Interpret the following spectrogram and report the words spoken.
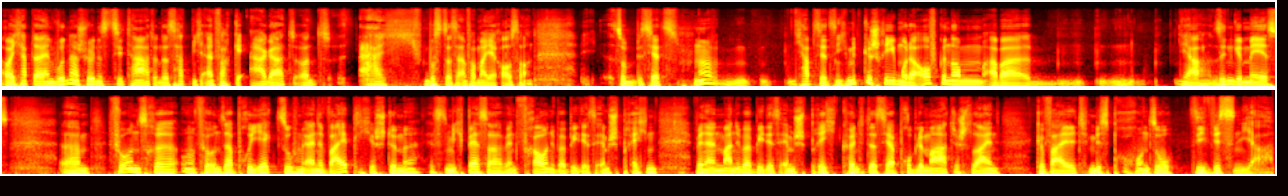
aber ich habe da ein wunderschönes Zitat und das hat mich einfach geärgert und ah, ich muss das einfach mal hier raushauen. So bis jetzt, ne, ich habe es jetzt nicht mitgeschrieben oder aufgenommen, aber ja, sinngemäß, ähm, für, unsere, für unser Projekt suchen wir eine weibliche Stimme. Ist nämlich besser, wenn Frauen über BDSM sprechen. Wenn ein Mann über BDSM spricht, könnte das ja problematisch sein. Gewalt, Missbrauch und so. Sie wissen ja.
